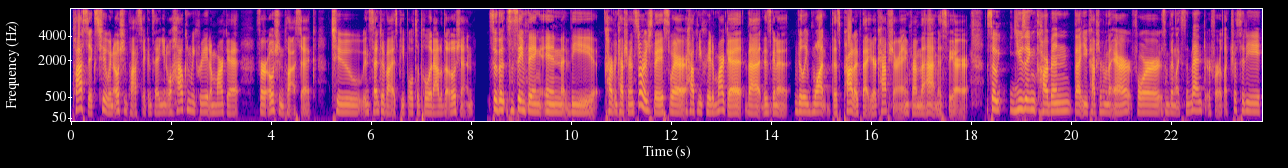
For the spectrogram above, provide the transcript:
plastics too, in ocean plastic, and saying, you know, well, how can we create a market for ocean plastic to incentivize people to pull it out of the ocean? So that's the same thing in the carbon capture and storage space where how can you create a market that is going to really want this product that you're capturing from the atmosphere? So using carbon that you capture from the air for something like cement or for electricity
